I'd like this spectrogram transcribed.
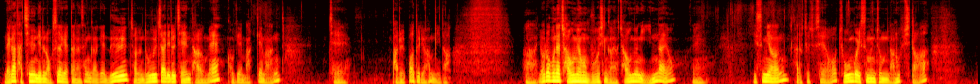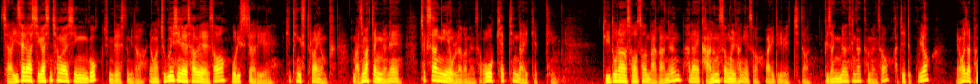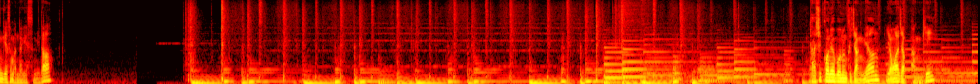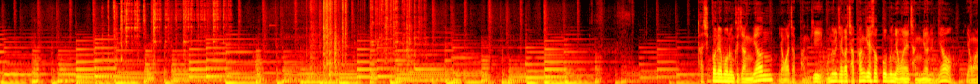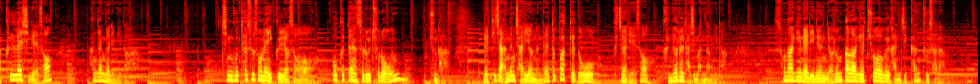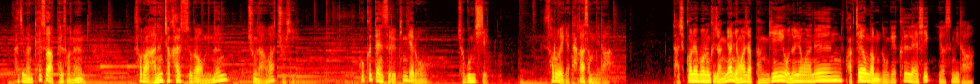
내가 다치는 일은 없어야겠다는 생각에 늘 저는 누울 자리를 재인 다음에 거기에 맞게만 제 발을 뻗으려 합니다. 아, 여러분의 좌우명은 무엇인가요? 좌우명이 있나요? 네. 있으면 가르쳐 주세요. 좋은 거 있으면 좀 나눕시다. 자, 이세라 씨가 신청하신 곡 준비했습니다. 영화 죽은 시인의 사회에서 모리스 자르의 Keating's Triumph 마지막 장면에 책상 위에 올라가면서 O Captain my Captain 뒤돌아서서 나가는 하나의 가능성을 향해서 아이들이 외치던 그 장면 생각하면서 같이 듣고요. 영화 자판기에서 만나겠습니다. 다시 꺼내보는 그 장면, 영화 자판기. 다시 꺼내보는 그 장면, 영화 자판기. 오늘 제가 자판기에서 뽑은 영화의 장면은요, 영화 클래식에서 한 장면입니다. 친구 태수 손에 이끌려서 포크 댄스를 추러 온 준하. 내키지 않는 자리였는데 뜻밖에도 그 자리에서 그녀를 다시 만납니다. 소나기 내리는 여름방학의 추억을 간직한 두 사람. 하지만 태수 앞에서는 서로 아는 척 할 수가 없는 준하와 주희. 포크 댄스를 핑계로 조금씩 서로에게 다가섭니다. 다시 꺼내보는 그 장면 영화 자판기 오늘 영화는 곽재영 감독의 클래식이었습니다.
